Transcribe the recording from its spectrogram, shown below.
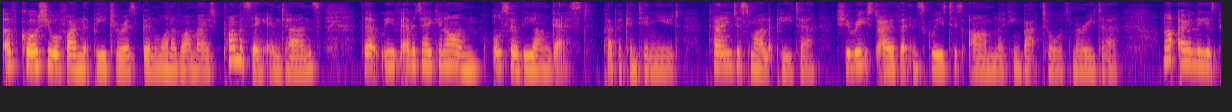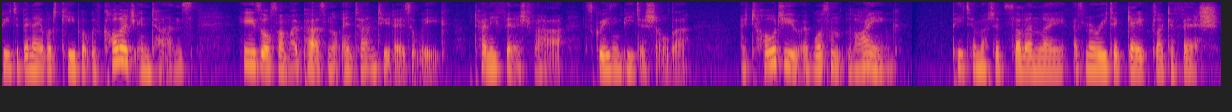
Of course, you will find that Peter has been one of our most promising interns that we've ever taken on, also the youngest, Pepper continued, Turning to smile at Peter, she reached over and squeezed his arm, looking back towards Morita. Not only has Peter been able to keep up with college interns, he's also my personal intern two days a week. Tony finished for her, squeezing Peter's shoulder. I told you I wasn't lying, Peter muttered sullenly as Morita gaped like a fish.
